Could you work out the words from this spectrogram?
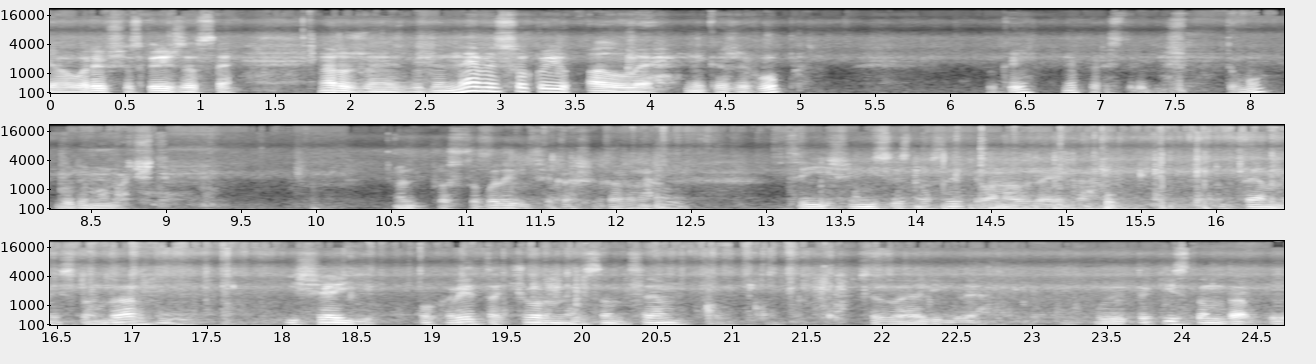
Я говорив, що, скоріш за все, народжуваність буде невисокою, але не кажи гоп. Окей. не перестрибнеш. Тому будемо бачити. Просто подивіться, яка шикарна. Це їй ще місяць носити, вона вже яка темний стандарт. І ще й покрита чорним самцем. Це взагалі буде. Будуть такі стандарти.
